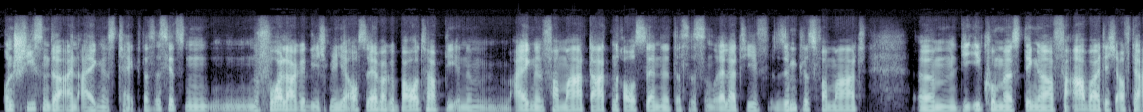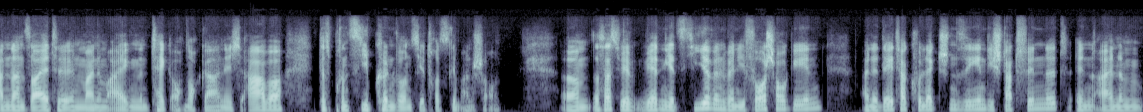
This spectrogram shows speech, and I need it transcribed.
und schießen da ein eigenes Tag. Das ist jetzt ein, eine Vorlage, die ich mir hier auch selber gebaut habe, die in einem eigenen Format Daten raussendet. Das ist ein relativ simples Format. Ähm, die E-Commerce-Dinger verarbeite ich auf der anderen Seite in meinem eigenen Tag auch noch gar nicht, aber das Prinzip können wir uns hier trotzdem anschauen. Ähm, das heißt, wir werden jetzt hier, wenn wir in die Vorschau gehen, eine Data Collection sehen, die stattfindet in einem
